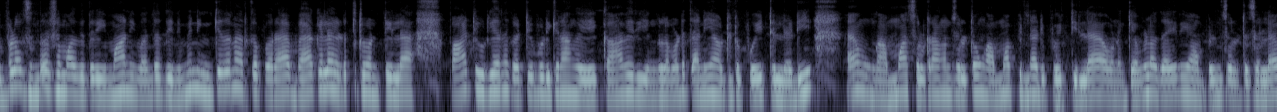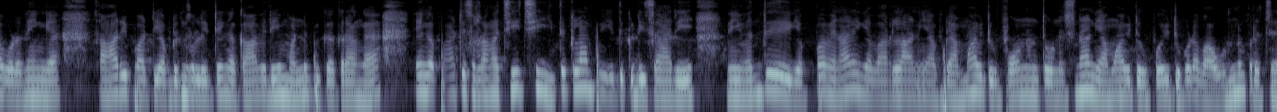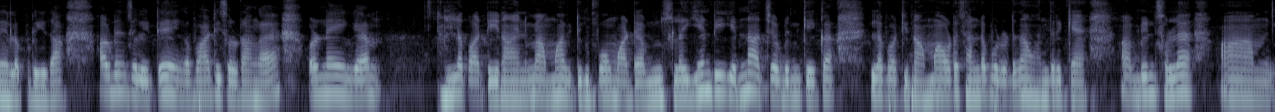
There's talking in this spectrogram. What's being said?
எவ்வளோ சந்தோஷமாக இருக்குது தெரியுமா? நீ வந்தது இனிமேல் நீ இங்கே தானே இருக்க போகிற பேக்கெல்லாம் எடுத்துகிட்டு வந்துட்டில்ல? பாட்டி ஒடியாந்து கட்டி பிடிக்கிறாங்க. ஏய் காவேரி எங்களை மட்டும் தனியாக விட்டுட்டு போயிட்டில்லடி. உங்கள் அம்மா சொல்கிறாங்கன்னு சொல்லிட்டு உங்கள் அம்மா பின்னாடி போயிட்டில்ல. உனக்கு எவ்வளோ தைரியம்? அப்படின்னு சொல்லிட்டு சொல்ல உடனே இங்கே சாரி பாட்டி அப்படின்னு சொல்லிட்டு எங்கள் காவேரியும் மன்னிப்பு கேட்குறாங்க எங்கள் பாட்டி சொல்கிறாங்க சீச்சி இதுக்கெல்லாம் போய் எதுக்குடி சாரி? நீ வந்து எப்போ வேணாலும் இங்கே வரலாம். நீ அப்படி அம்மா வீட்டுக்கு போகணுன்னு தோணுச்சுன்னா நீ அம்மா வீட்டுக்கு போயிட்டு கூட வா. ஒன்றும் பிரச்சனை இல்லை. புரியுதா? அப்படின்னு சொல்லிட்டு எங்கள் பாட்டி சொல்கிறாங்க உடனே இங்கே இல்லை பாட்டி நான் இனிமேல் அம்மா வீட்டுக்கு போக மாட்டேன் அப்படின்னு சொல்ல ஏன்டி என்ன ஆச்சு அப்படின்னு கேட்க இல்லை பாட்டி நான் அம்மாவோட சண்டை போட்டுட்டு தான் வந்திருக்கேன் அப்படின்னு சொல்ல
